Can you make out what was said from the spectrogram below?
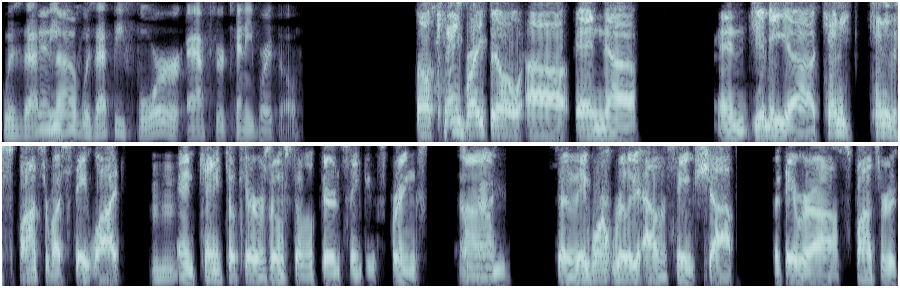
Was that, and, um, was that before or after Kenny Brightbill? Well, Kenny Brightbill, uh, and, uh, and Jimmy, uh, Kenny, Kenny was sponsored by Statewide mm-hmm. and Kenny took care of his own stuff up there in Sinking Springs. Okay. Um, so they weren't really out of the same shop, but they were, uh, sponsored,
